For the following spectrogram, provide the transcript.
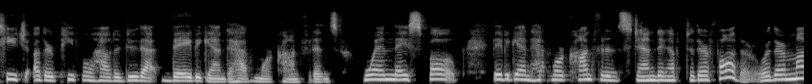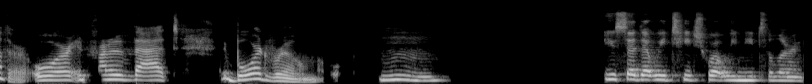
teach other people how to do that, they began to have more confidence. When they spoke, they began to have more confidence standing up to their father or their mother or in front of that boardroom. Mm. You said that we teach what we need to learn.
